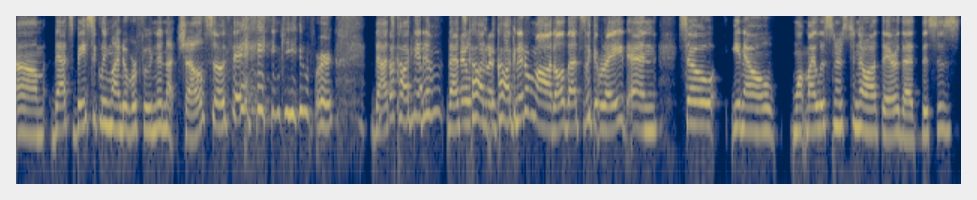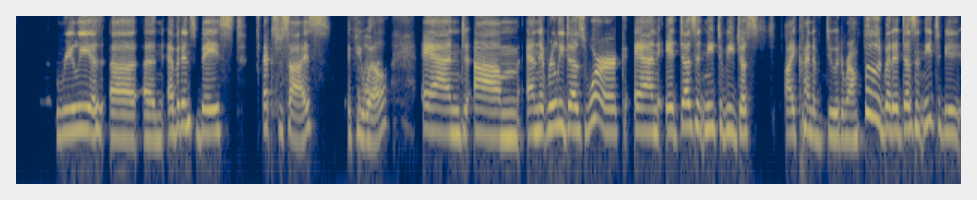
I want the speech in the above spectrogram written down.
um, that's basically mind over food in a nutshell. So thank you for that's cognitive. That's cog- the cognitive model. That's the right. And so you know, want my listeners to know out there that this is really a, a an evidence based exercise if you will and um and it really does work and it doesn't need to be just i kind of do it around food but it doesn't need to be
